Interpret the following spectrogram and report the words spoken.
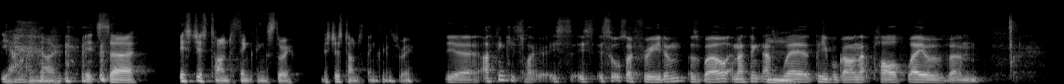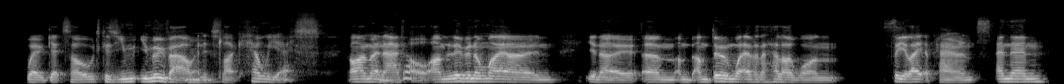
yeah, I know. it's uh, it's just time to think things through. It's just time to think things through. Yeah, I think it's like it's it's, it's also freedom as well, and I think that's Mm. where people go on that pathway of um where it gets old because you you move out and Mm. it's like hell yes, I'm an Mm. adult, I'm living on my own, you know, um, I'm I'm doing whatever the hell I want. See you later, parents, and then.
